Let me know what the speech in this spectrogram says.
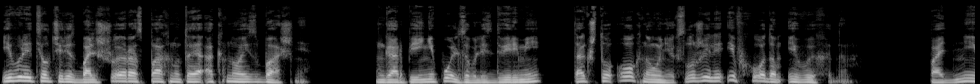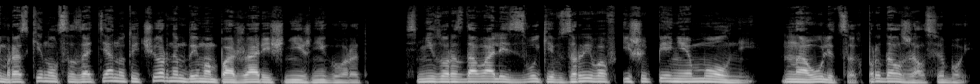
и вылетел через большое распахнутое окно из башни. Гарпии не пользовались дверьми, так что окна у них служили и входом, и выходом. Под ним раскинулся затянутый черным дымом пожарищ Нижний город. Снизу раздавались звуки взрывов и шипения молний, на улицах продолжался бой.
